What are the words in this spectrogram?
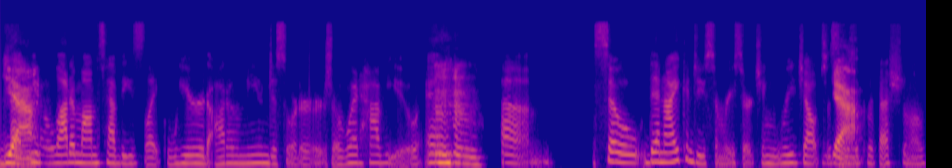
Yeah. you know, a lot of moms have these like weird autoimmune disorders or what have you. And mm-hmm. um, so then I can do some research and reach out to yeah. some of the professionals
